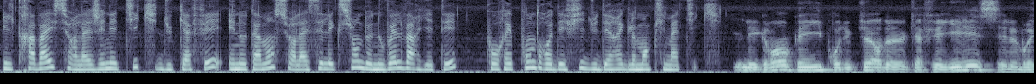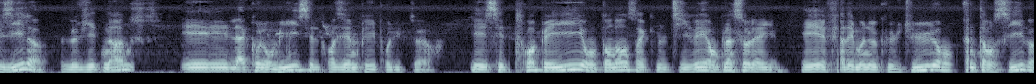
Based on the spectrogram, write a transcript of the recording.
Il travaille sur la génétique du café et notamment sur la sélection de nouvelles variétés pour répondre aux défis du dérèglement climatique. Les grands pays producteurs de caféiers, c'est le Brésil, le Vietnam et la Colombie, c'est le troisième pays producteur. Et ces trois pays ont tendance à cultiver en plein soleil et faire des monocultures intensives.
